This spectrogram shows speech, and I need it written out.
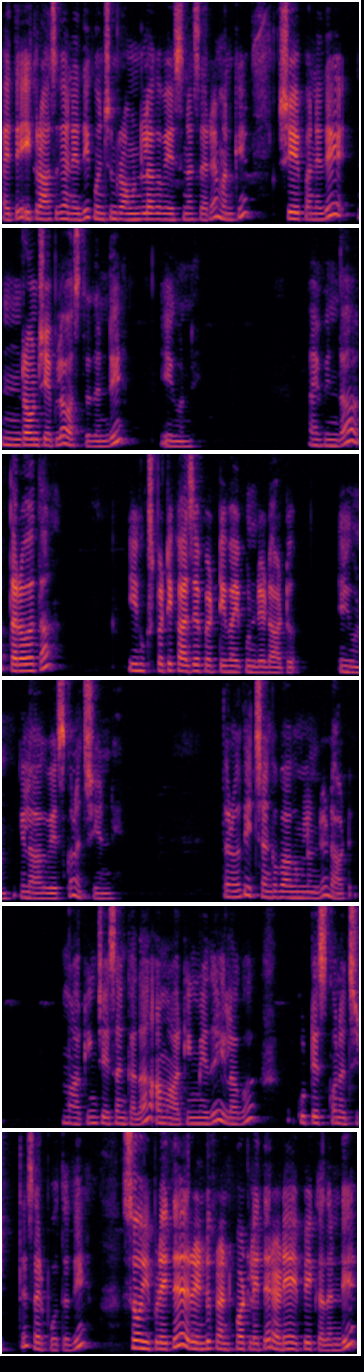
అయితే ఈ క్రాస్గా అనేది కొంచెం రౌండ్ లాగా వేసినా సరే మనకి షేప్ అనేది రౌండ్ షేప్లో వస్తుందండి. ఇగోండి. అయిపోయిందా? తర్వాత ఈ హుక్స్ పట్టి కాజా పట్టి వైపు ఉండే డాట్ ఇగోండి ఇలాగ వేసుకొని వచ్చేయండి. తర్వాత ఈ చంక భాగంలో ఉండే డాట్ మార్కింగ్ చేసాం కదా ఆ మార్కింగ్ మీదే ఇలాగ కుట్టేసుకొని వచ్చితే సరిపోతుంది. సో ఇప్పుడైతే రెండు ఫ్రంట్ పార్ట్లు అయితే రెడీ అయిపోయాయి కదండి.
